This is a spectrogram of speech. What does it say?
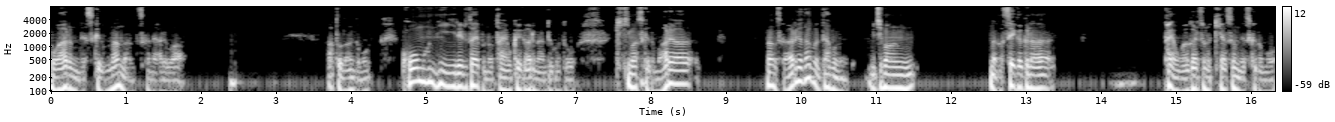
のがあるんですけど、何なんですかね、あれは。あとなんかもう、肛門に入れるタイプの体温計があるなんてことを聞きますけども、あれは、なんですか、あれが多分多分一番、なんか正確な体温が上がりそうな気がするんですけども、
